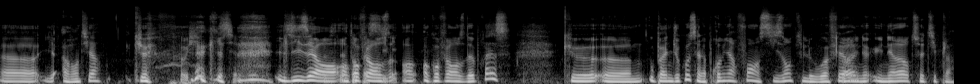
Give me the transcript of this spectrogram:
euh, il avant-hier, Oui, c'est- il disait en, conférence, passe si en, en conférence de presse que euh, Upain Joko, c'est la première fois en 6 ans qu'il le voit faire Ouais. une, une erreur de ce type-là.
